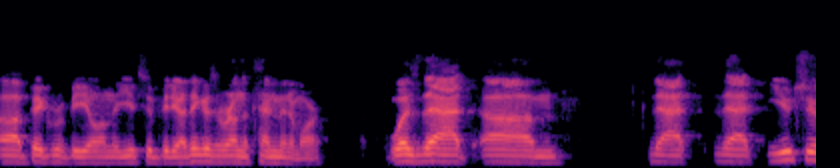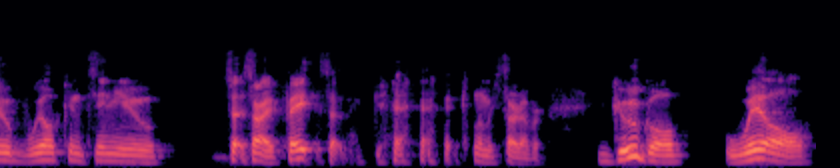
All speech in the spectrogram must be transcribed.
uh, big reveal in the YouTube video, I think it was around the 10 minute mark, was that um, that that YouTube will continue. So, sorry, so, let me start over. Google will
